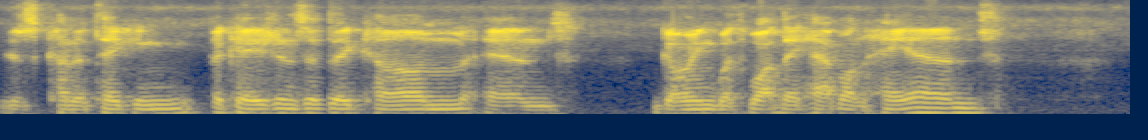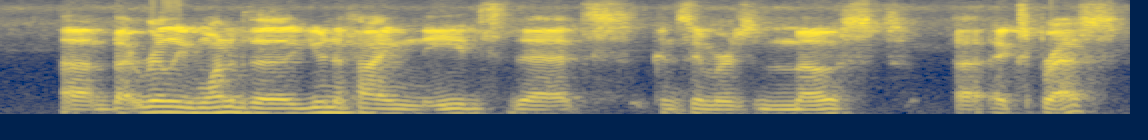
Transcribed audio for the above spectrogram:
just kind of taking occasions as they come and going with what they have on hand. Um, but really, one of the unifying needs that consumers most uh, express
